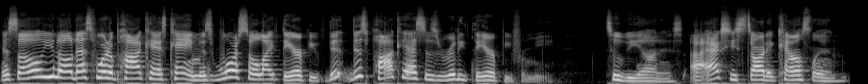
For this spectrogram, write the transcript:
And so, you know, that's where the podcast came. It's more so like therapy. This, this podcast is really therapy for me, to be honest. I actually started counseling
